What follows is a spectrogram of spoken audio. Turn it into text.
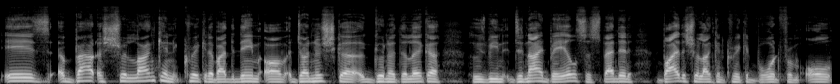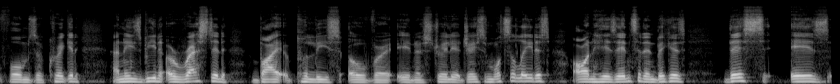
is about a Sri Lankan cricketer by the name of Danushka Gunatilaka, who's been denied bail, suspended by the Sri Lankan Cricket Board from all forms of cricket, and he's been arrested by police over in Australia. Jason, what's the latest on his incident? Because this is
